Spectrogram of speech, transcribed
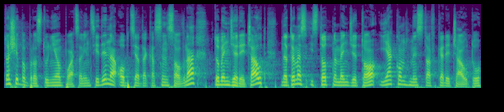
To się po prostu nie opłaca, więc jedyna opcja taka sensowna to będzie ryczałt, natomiast istotne będzie to, jaką my stawkę ryczałtu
